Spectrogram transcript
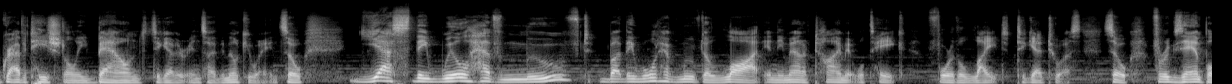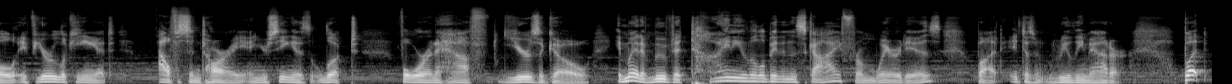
gravitationally bound together inside the Milky Way. And so, yes, they will have moved, but they won't have moved a lot in the amount of time it will take for the light to get to us. So, for example, if you're looking at Alpha Centauri and you're seeing it as it looked four and a half years ago, it might have moved a tiny little bit in the sky from where it is, but it doesn't really matter. But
